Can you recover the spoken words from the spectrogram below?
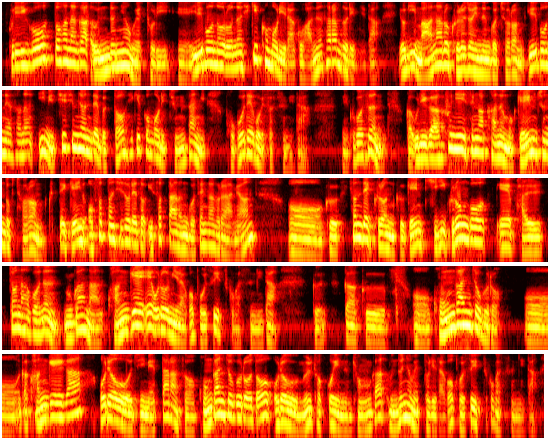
그리고 또 하나가 은둔형 외톨이, 예, 일본어로는 히키코모리라고 하는 사람들입니다. 여기 만화로 그려져 있는 것처럼 일본에서는 이미 70년대부터 히키코모리 증상이 보고되고 있었습니다. 네, 그것은 그러니까 우리가 흔히 생각하는 뭐 게임 중독처럼 그때 게임이 없었던 시절에도 있었다는 거 생각을 하면 어, 그 현대 그런 그 게임 기기 그런 거에 발전하고는 무관한 관계의 어려움이라고 볼 수 있을 것 같습니다. 그, 그러니까 그 어, 공간적으로 어, 그러니까 관계가 어려워짐에 따라서 공간적으로도 어려움을 겪고 있는 경우가 은둔형 외톨이라고 볼 수 있을 것 같습니다.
